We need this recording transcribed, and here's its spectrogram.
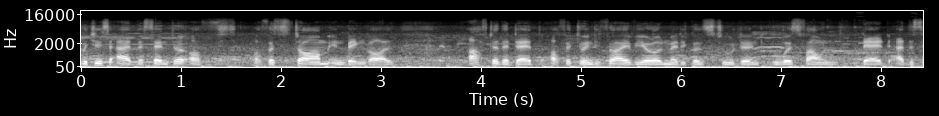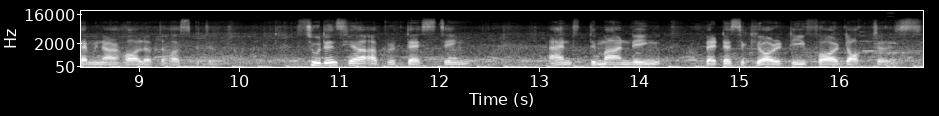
which is at the center of, of a storm in Bengal after the death of a 25 year old medical student who was found dead at the seminar hall of the hospital. Students here are protesting and demanding better security for doctors.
